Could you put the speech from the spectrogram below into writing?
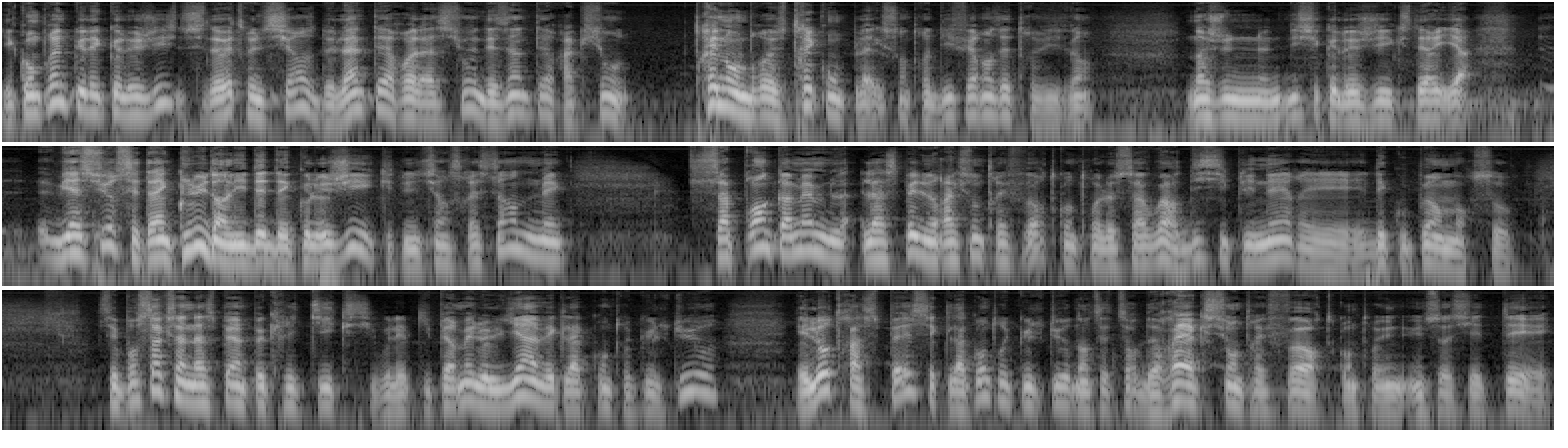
Ils comprennent que l'écologie, ça doit être une science de l'interrelation et des interactions très nombreuses, très complexes entre différents êtres vivants dans une écologique. C'est-à-dire, bien sûr, c'est inclus dans l'idée d'écologie, qui est une science récente, mais ça prend quand même l'aspect d'une réaction très forte contre le savoir disciplinaire et découpé en morceaux. C'est pour ça que c'est un aspect un peu critique, si vous voulez, qui permet le lien avec la contre-culture. Et l'autre aspect, c'est que la contre-culture, dans cette sorte de réaction très forte contre une, société,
